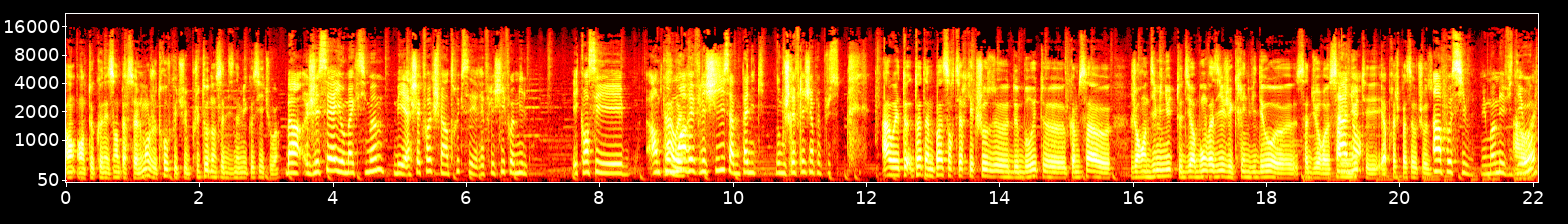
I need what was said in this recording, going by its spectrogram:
en, en te connaissant personnellement, je trouve que tu es plutôt dans cette dynamique aussi, tu vois. Ben, j'essaye au maximum, mais à chaque fois que je fais un truc, c'est réfléchi fois 1000. Et quand c'est un peu Ah ouais. moins réfléchi, ça me panique. Donc je réfléchis un peu plus. Ah ouais, toi, t'aimes pas sortir quelque chose de, de brut euh, comme ça, euh, genre en 10 minutes, te dire bon, vas-y, j'écris une vidéo, euh, ça dure 5 Ah, minutes et, et après je passe à autre chose. Impossible. Mais moi, mes vidéos, Ah ouais?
